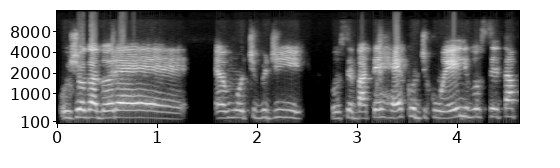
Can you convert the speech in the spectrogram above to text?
o jogador é, é um motivo de você bater recorde com ele, você tá,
